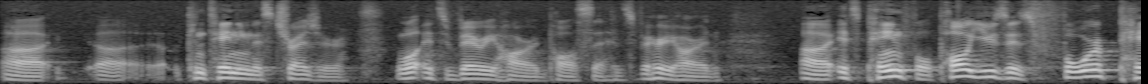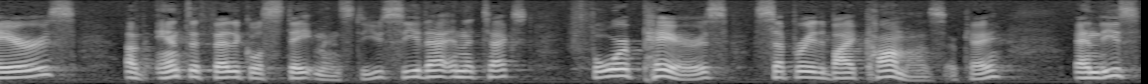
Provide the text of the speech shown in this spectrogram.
uh, uh, containing this treasure? Well, it's very hard, Paul says. It's very hard uh, it's painful. Paul uses four pairs of antithetical statements. Do you see that in the text? Four pairs separated by commas, okay? And these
